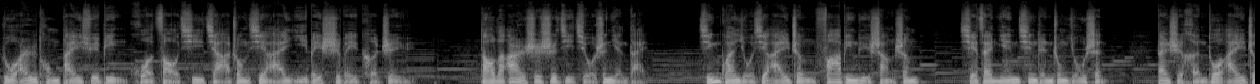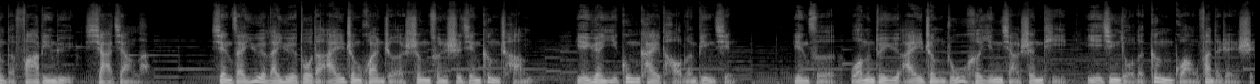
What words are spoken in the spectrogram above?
如儿童白血病或早期甲状腺癌已被视为可治愈。到了二十世纪九十年代，尽管有些癌症发病率上升，且在年轻人中尤甚，但是很多癌症的发病率下降了。现在越来越多的癌症患者生存时间更长，也愿意公开讨论病情，因此我们对于癌症如何影响身体已经有了更广泛的认识。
